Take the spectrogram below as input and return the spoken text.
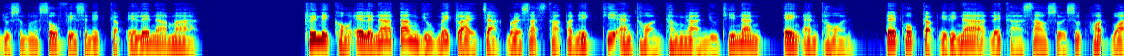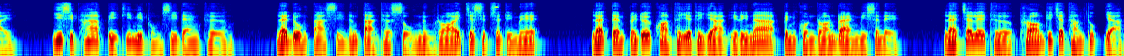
อยู่เสมอโซเฟียสนิทกับเอเลนามากคลินิกของเอเลนาตั้งอยู่ไม่ไกลจากบริษัทสถาปนิกที่แอนทอนทำงานอยู่ที่นั่น เองแอนทอน ได้พบกับอิรินาเลขาสาวสวยสุดฮอตวัย 25 ปีที่มีผมสีแดงเพลิง และดวงตาสีน้ำตาลเธอสูง 170เซนติเมตร และเต็มไปด้วยความทะเยอทะยานอิรินาเป็นคนร้อนแรงมีเสน่ห์ และเจ้าเล่ห์เธอพร้อมที่จะทำทุกอย่าง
